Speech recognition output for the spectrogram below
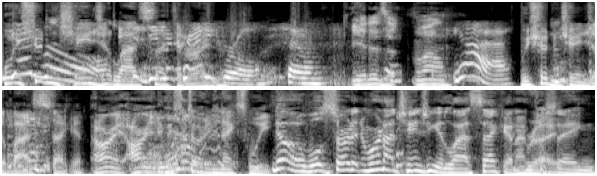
rule. We shouldn't rule. change it last It's a second, right? rule. So it is. Well, Yeah. We shouldn't change it last second. All right, all right. We're starting next week. No, we'll start it. We're not changing it last second. I'm just saying.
